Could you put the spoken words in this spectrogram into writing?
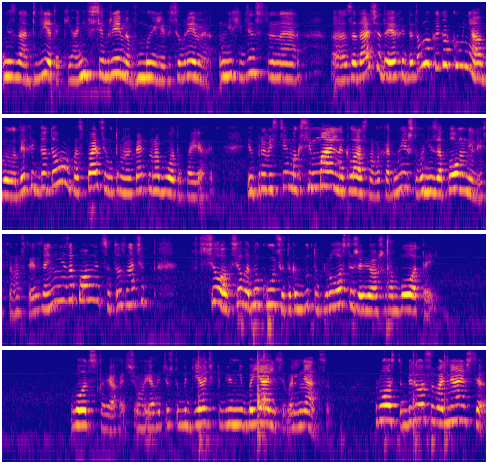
не знаю, две такие. Они все время в мыле, все время. У них единственная э, задача доехать до дома, ну, как у меня было, доехать до дома, поспать и утром опять на работу поехать и провести максимально классно выходные, чтобы они запомнились, потому что если они не запомнятся, то значит все, все в одну кучу, ты как будто просто живешь работой. Вот что я хочу. Я хочу, чтобы девочки, блин, не боялись увольняться. Просто берешь, увольняешься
